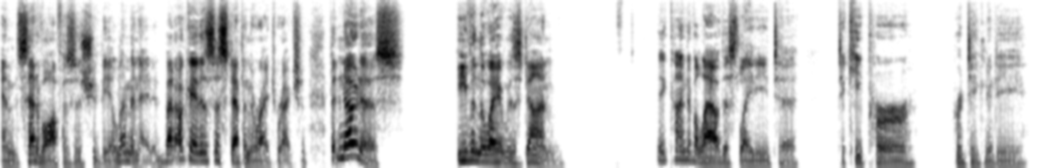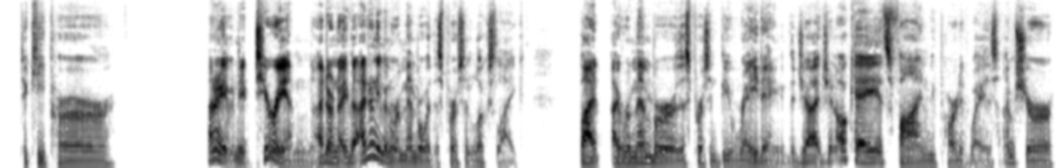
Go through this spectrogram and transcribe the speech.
and set of offices should be eliminated. But okay, this is a step in the right direction. But notice, even the way it was done, they kind of allow this lady to to keep her her dignity, to keep her. I don't even Tirien. I don't know. I don't even remember what this person looks like, but I remember this person berating the judge. And okay, it's fine. We parted ways. I'm sure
